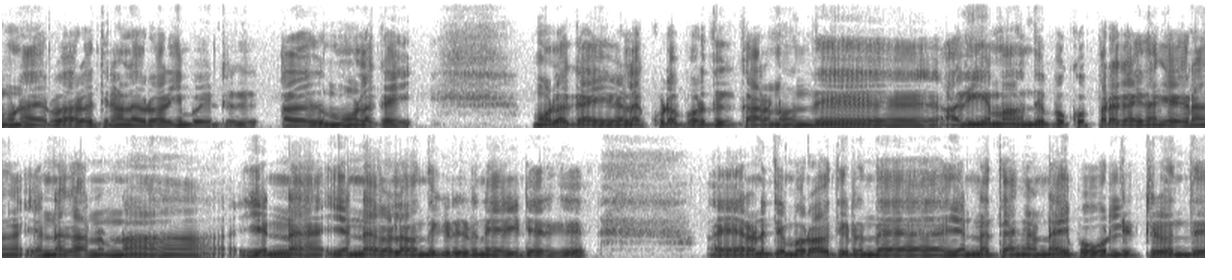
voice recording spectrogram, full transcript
மூணாயிரரூவா அறுபத்தி நாலாயிரரூவா வரைக்கும் போயிட்டுருக்கு. அதாவது மூளைக்காய். மூளைக்காய் விலை கூட போகிறதுக்கு காரணம் வந்து அதிகமாக வந்து இப்போ கொப்பரைக்காய் தான் கேட்குறாங்க என்ன காரணம்னா எண்ணெய் எண்ணெய் விலை வந்து கிடுகிடுன்னு ஏறிக்கிட்டே இருக்குது இரநூத்தி ஐம்பது ரூபா விற்றுக்கிட்டு இருந்த எண்ணெய் தேங்காய் எண்ணெய் இப்போ ஒரு லிட்ரு வந்து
